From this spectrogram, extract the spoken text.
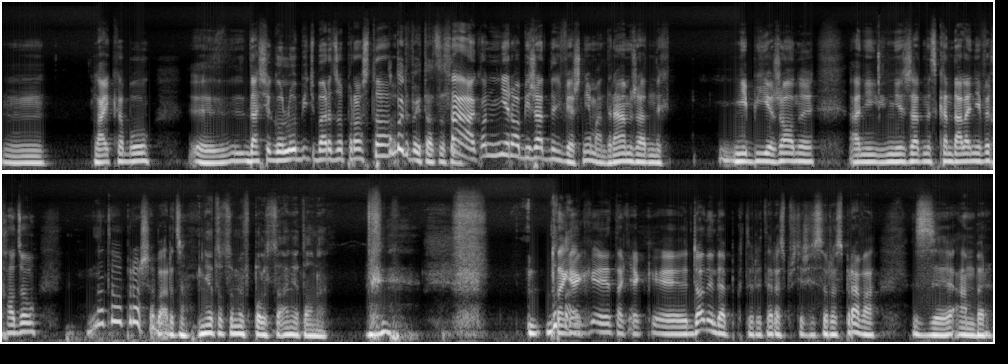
mm, likable, da się go lubić bardzo prosto. Obydwaj tacy są. Tak, on nie robi żadnych, wiesz, nie ma dram żadnych, nie bije żony, ani nie, żadne skandale nie wychodzą. No to proszę bardzo. Nie to, co my w Polsce, a nie to one. No tak, jak, y, tak jak y, Johnny Depp, który teraz przecież jest rozprawa z Amber.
